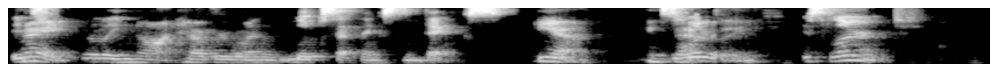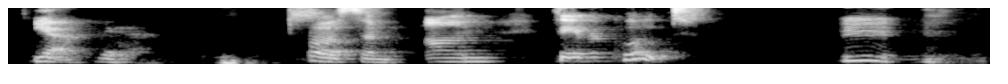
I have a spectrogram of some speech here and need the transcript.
It's right. really not how everyone looks at things and thinks. Yeah, exactly. It's learned. Yeah. Yeah. Awesome. Um, favorite quote? Mm.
